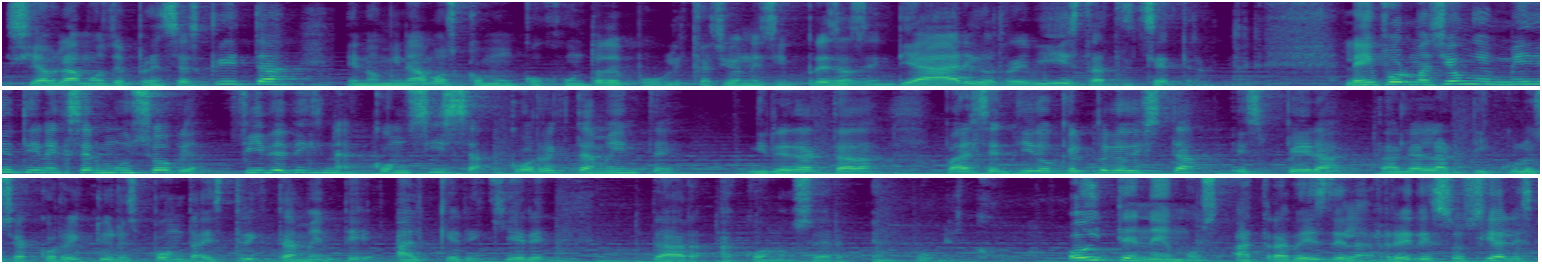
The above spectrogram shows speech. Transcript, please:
Si hablamos de prensa escrita, denominamos como un conjunto de publicaciones impresas en diarios, revistas, etc. La información en medio tiene que ser muy sobria, fidedigna, concisa, correctamente y redactada para el sentido que el periodista espera darle al artículo sea correcto y responda estrictamente al que requiere dar a conocer en público. Hoy tenemos a través de las redes sociales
